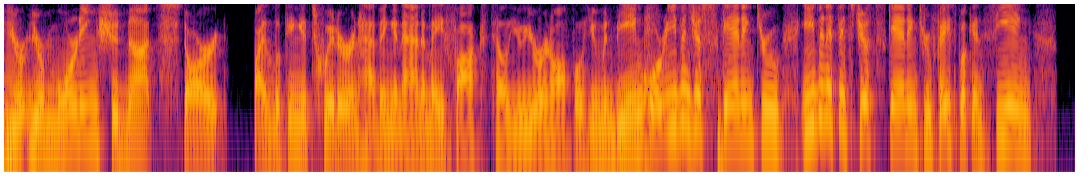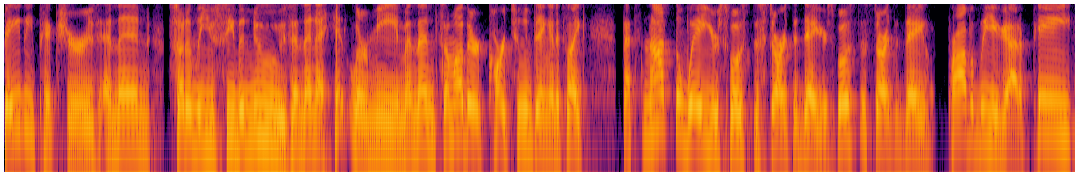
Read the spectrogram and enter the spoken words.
Mm. Your your morning should not start by looking at Twitter and having an anime fox tell you you're an awful human being, or even just scanning through, even if it's just scanning through Facebook and seeing baby pictures, and then suddenly you see the news, and then a Hitler meme, and then some other cartoon thing, and it's like that's not the way you're supposed to start the day. You're supposed to start the day, probably you got to pee,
